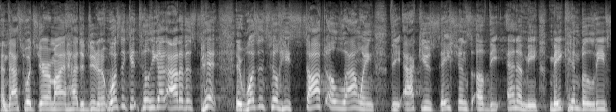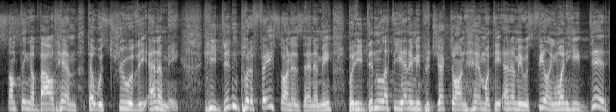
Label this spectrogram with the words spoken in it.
And that's what Jeremiah had to do. And it wasn't until he got out of his pit, it wasn't until he stopped allowing the accusations of the enemy make him believe something about him that was true of the enemy. He didn't put a face on his enemy, but he didn't let the enemy project on him what the enemy was feeling. When he did,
